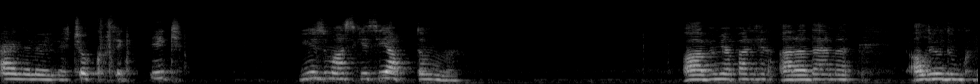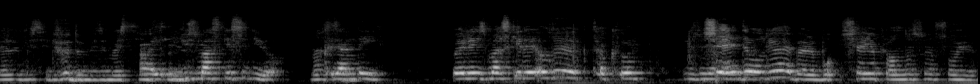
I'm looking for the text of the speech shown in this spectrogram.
Aynen öyle. Çok kursa gittik. Yüz maskesi yaptım mı? Abim yaparken arada hemen alıyordum kremi bir siliyordum yüzüme Ay, simsiye. yüz maskesi diyor. Nasıl? Krem değil. Böyle yüz maskeleri oluyor ya takıyorum. Yüzüne Şeyde oluyor ya böyle bu şey yapıyor ondan sonra soyuyor.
